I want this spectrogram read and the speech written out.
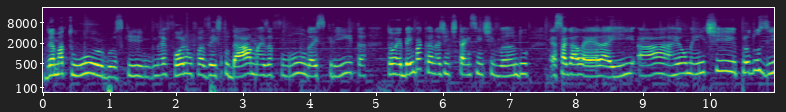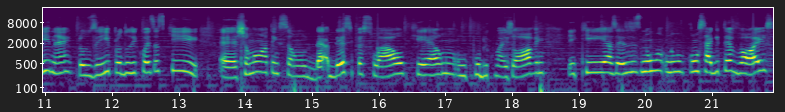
dramaturgos que né, foram fazer estudar mais a fundo a escrita. Então é bem bacana a gente estar tá incentivando essa galera aí a realmente produzir, né? Produzir produzir coisas que é, chamam a atenção desse pessoal que é um, um, público mais jovem e que às vezes não, não consegue ter voz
